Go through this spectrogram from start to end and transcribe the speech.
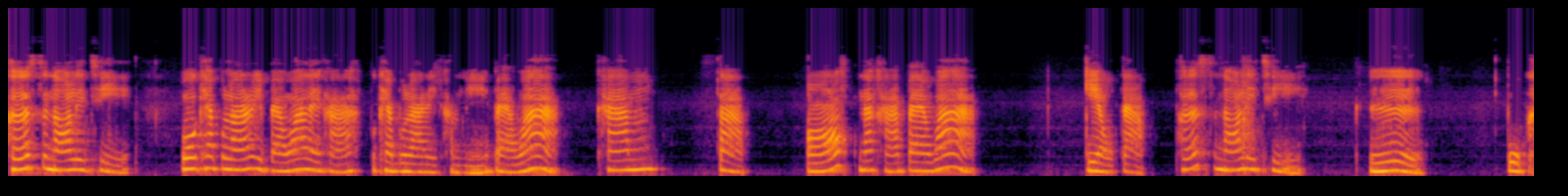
personality vocabulary แปลว่าอะไรคะ vocabulary คำนี้แปลว่าคำศัพท์ of นะคะ แปลว่า เกี่ยวกับ personality คือบุค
